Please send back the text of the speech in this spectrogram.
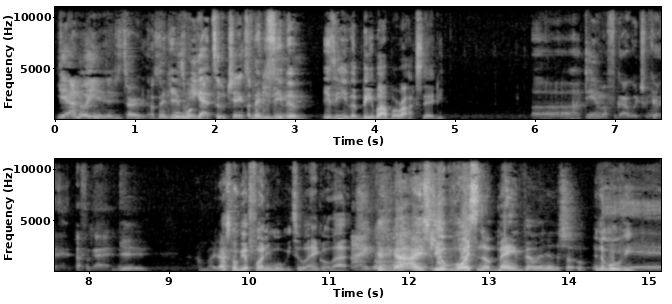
Yeah, I know he in Ninja Turtles. I think he's Ooh, one- he got two checks. I think he's either is he either Bebop or Rocksteady. Uh, damn, I forgot which one. I forgot. Yeah. I'm like, that's gonna be a funny movie too. I ain't gonna lie, I ain't gonna because you got Ice Cube voicing the main villain in the show in the movie. Yeah.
